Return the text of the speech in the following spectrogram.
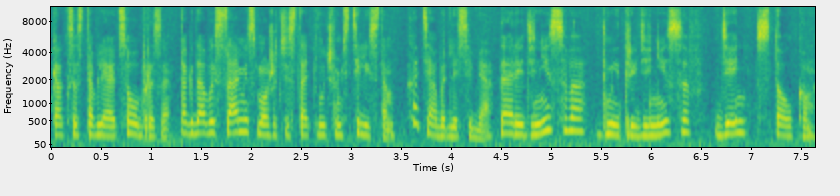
как составляются образы. Тогда вы сами сможете стать лучшим стилистом. Хотя бы для себя. Дарья Денисова, Дмитрий Денисов. День с толком.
